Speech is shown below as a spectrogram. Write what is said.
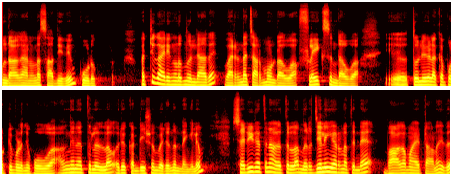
ഉണ്ടാകാനുള്ള സാധ്യതയും കൂടും. മറ്റു കാര്യങ്ങളൊന്നും ഇല്ലാതെ വരണ്ട ചർമ്മം ഉണ്ടാവുക ഫ്ലേക്സ് ഉണ്ടാവുക തൊലികളൊക്കെ പൊട്ടിപ്പൊളിഞ്ഞ് പോവുക അങ്ങനത്തിലുള്ള ഒരു കണ്ടീഷൻ വരുന്നുണ്ടെങ്കിലും ശരീരത്തിനകത്തുള്ള നിർജലീകരണത്തിന്റെ ഭാഗമായിട്ടാണ് ഇത്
